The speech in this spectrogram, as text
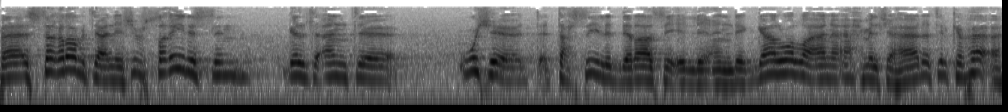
فاستغربت يعني شوف صغير السن قلت أنت وش التحصيل الدراسي اللي عندك؟ قال والله أنا أحمل شهادة الكفاءة.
